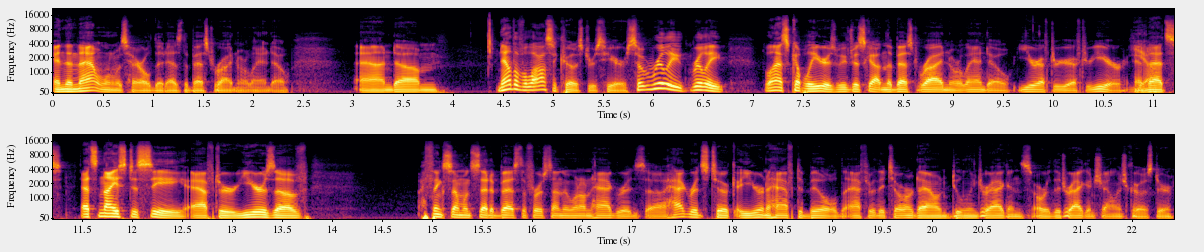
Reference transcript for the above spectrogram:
and then that one was heralded as the best ride in Orlando. And um, now the Velocicoaster's here. So really, really, the last couple of years we've just gotten the best ride in Orlando year after year after year, and Yeah. that's that's nice to see after years of. I think someone said it best the first time they went on Hagrid's. Uh, Hagrid's took a year and a half to build after they tore down Dueling Dragons or the Dragon Challenge coaster,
